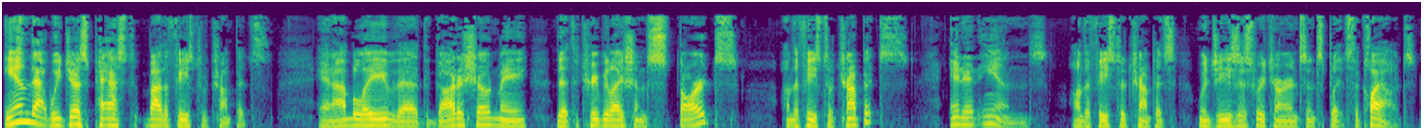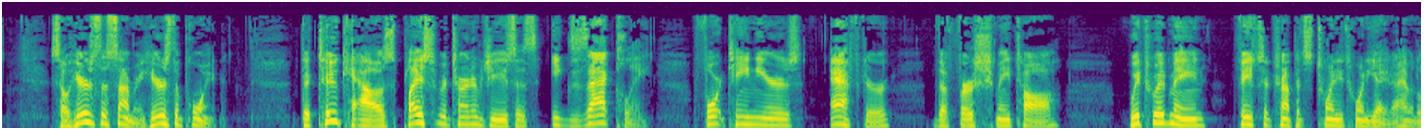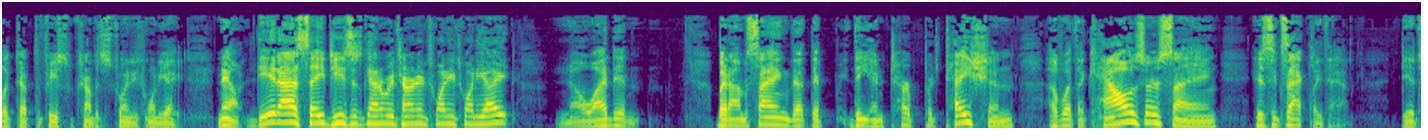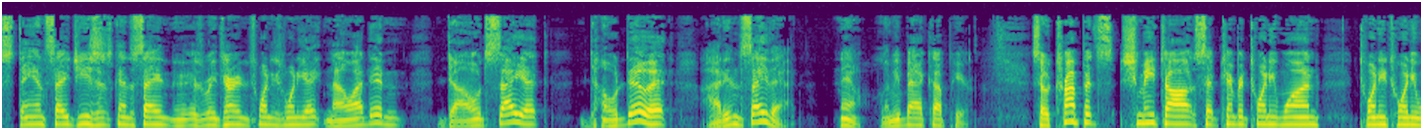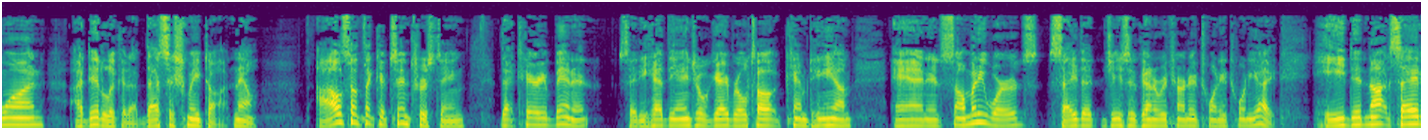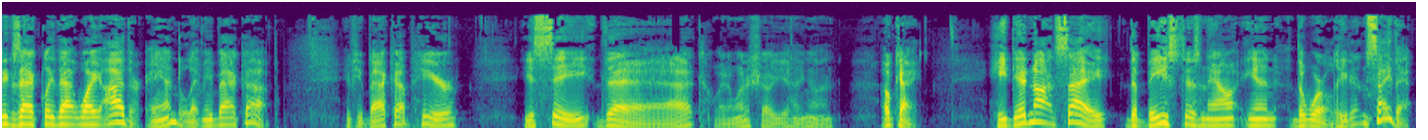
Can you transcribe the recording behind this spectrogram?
in that we just passed by the Feast of Trumpets, and I believe that God has showed me that the tribulation starts on the Feast of Trumpets and it ends on the Feast of Trumpets when Jesus returns and splits the clouds. So here's the summary. Here's the point. The two cows place the return of Jesus exactly 14 years after the first Shemitah, which would mean Feast of Trumpets 2028. I haven't looked up the Feast of Trumpets 2028. Now, did I say Jesus is going to return in 2028? No, I didn't. But I'm saying that the, the interpretation of what the cows are saying is exactly that. Did Stan say Jesus is going to say is returning in 2028? No, I didn't. Don't say it. Don't do it. I didn't say that. Now, let me back up here. So, trumpets, Shemitah, September 21, 2021. I did look it up. That's a Shemitah. Now, I also think it's interesting that Terry Bennett said he had the angel Gabriel talk, come to him and in so many words say that Jesus is going to return in 2028. He did not say it exactly that way either. And let me back up. If you back up here, you see that, wait, I want to show you. Hang on. Okay. He did not say the beast is now in the world. He didn't say that.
